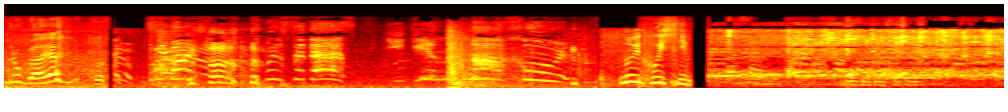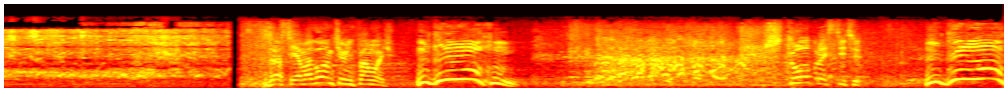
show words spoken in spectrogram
другая. Мерседес! Иди нахуй! Ну и хуй с ним. Здравствуйте, я могу вам чем-нибудь помочь? Что, простите? О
